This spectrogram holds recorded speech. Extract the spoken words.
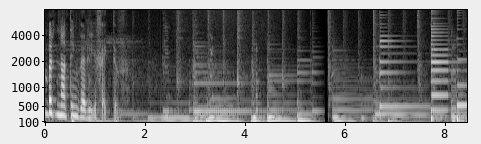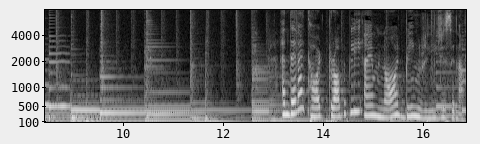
but nothing very effective And then I thought, probably I am not being religious enough.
